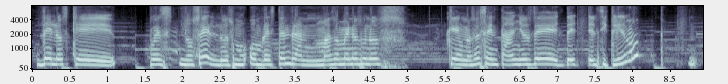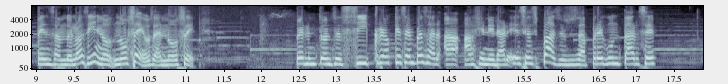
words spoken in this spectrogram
de los que, pues, no sé, los hombres tendrán más o menos unos, que unos 60 años de, del ciclismo, pensándolo así, no, no sé, o sea, no sé. Pero entonces sí creo que es empezar a, a generar ese espacio, o sea, preguntarse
